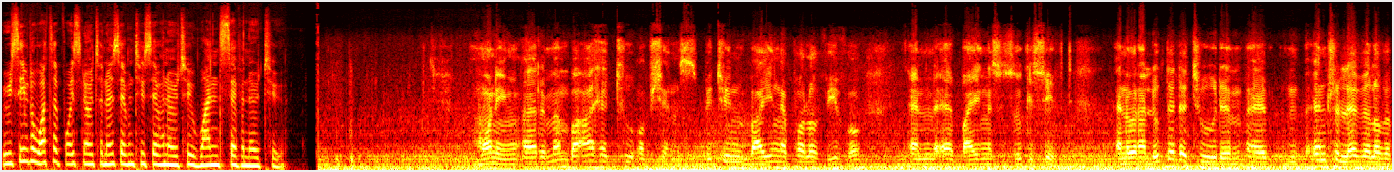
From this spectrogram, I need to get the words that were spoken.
we received a WhatsApp voice note on 0727021702. Morning. I remember I had two options between buying a Polo Vivo and uh, buying a Suzuki Swift. And when I looked at the two, the uh, entry level of a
